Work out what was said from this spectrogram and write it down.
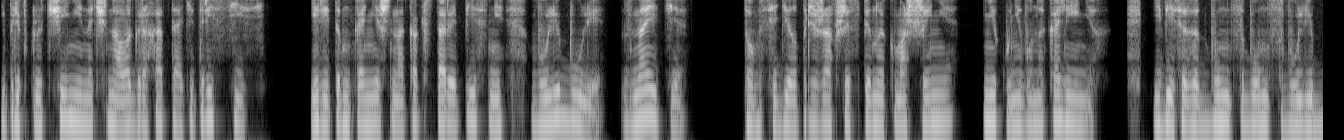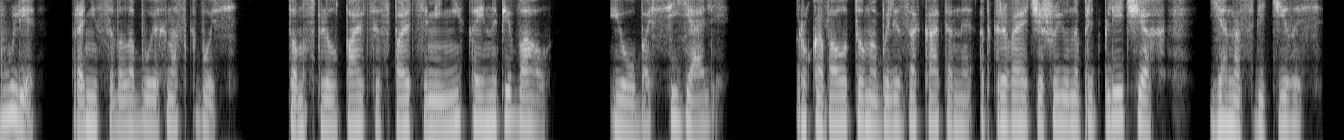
и при включении начинала грохотать и трястись. И ритм, конечно, как в старой песне «Вули-були», знаете? Том сидел, прижавший спиной к машине, Ник у него на коленях. И весь этот бумц-бумц вули-були пронизывал обоих насквозь. Том сплел пальцы с пальцами Ника и напевал. И оба сияли. Рукава у Тома были закатаны, открывая чешую на предплечьях. Я насветилась,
